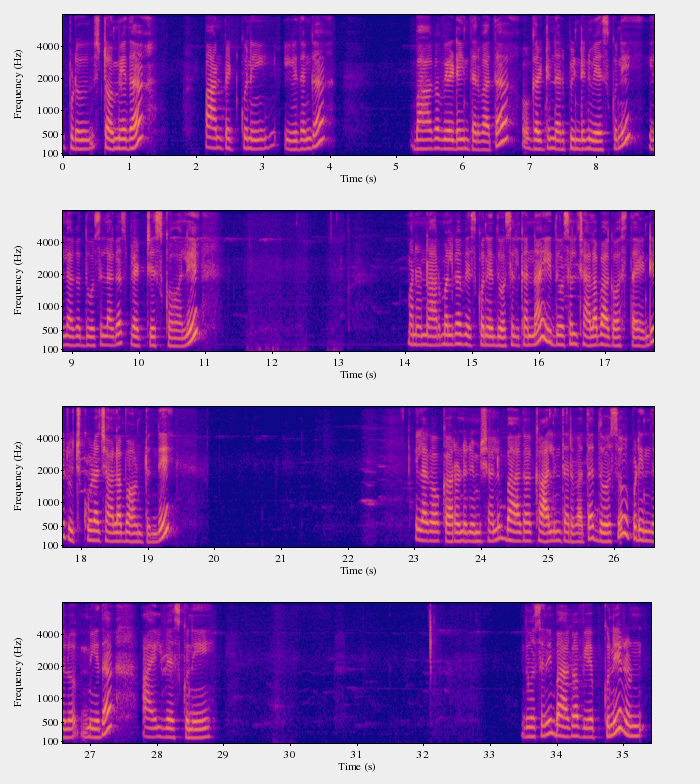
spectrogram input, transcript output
ఇప్పుడు స్టవ్ మీద పాన్ పెట్టుకుని ఈ విధంగా బాగా వేడైన తర్వాత ఒక గరిటెన్నర పిండిని వేసుకుని ఇలాగ దోశలాగా స్ప్రెడ్ చేసుకోవాలి. మనం నార్మల్గా వేసుకునే దోశల కన్నా ఈ దోశలు చాలా బాగా వస్తాయండి. రుచి కూడా చాలా బాగుంటుంది. ఇలాగ ఒక రెండు నిమిషాలు బాగా కాలిన తర్వాత దోశ ఇప్పుడు ఇందులో మీద ఆయిల్ వేసుకుని దోశని బాగా వేపుకుని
